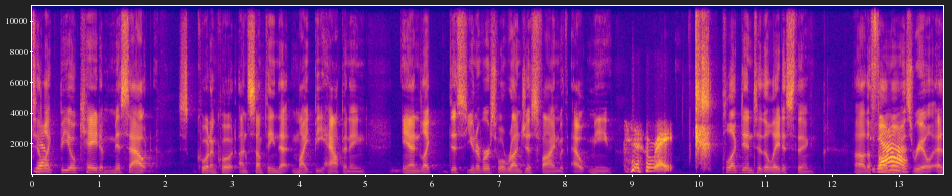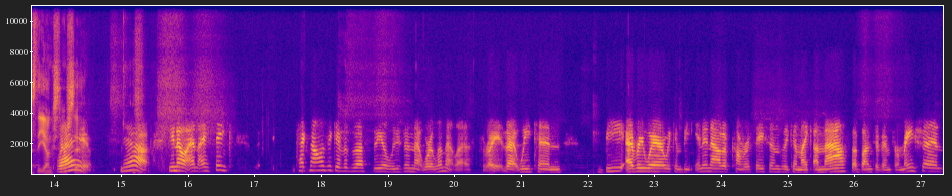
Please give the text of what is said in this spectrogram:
to Yeah. like be okay to miss out, quote unquote, on something that might be happening, and like this universe will run just fine without me right. plugged into the latest thing. Uh, the FOMO Yeah. is real, as the youngsters say. Yeah. You know, and I think technology gives us the illusion that we're limitless, right? That we can be everywhere, we can be in and out of conversations, we can like amass a bunch of information,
